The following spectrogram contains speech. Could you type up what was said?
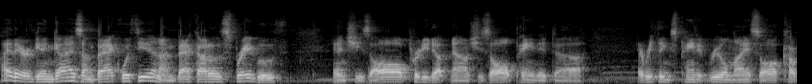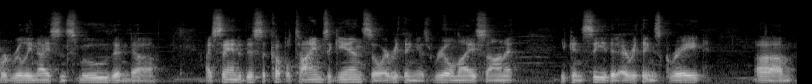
Hi there again, guys. I'm back with you and I'm back out of the spray booth and she's all prettied up now. She's all painted. Uh, everything's painted real nice, all covered really nice and smooth and uh, I sanded this a couple times again so everything is real nice on it. You can see that everything's great. Um,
